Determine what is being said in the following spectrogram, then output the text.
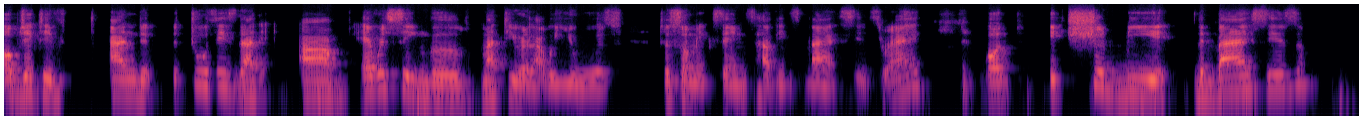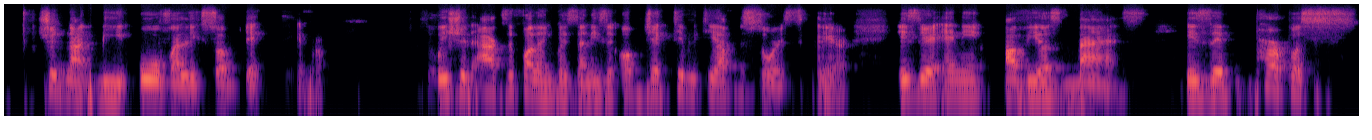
Objective, and the truth is that um, every single material that we use to some extent have its biases, right? But it should be, the biases should not be overly So we should ask the following question, is the objectivity of the source clear? Is there any obvious bias? Is the purpose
